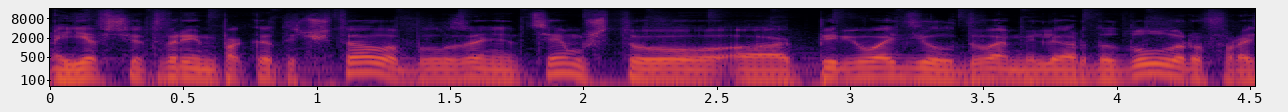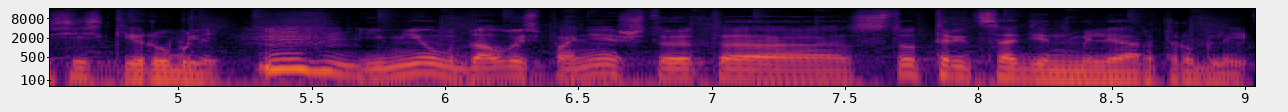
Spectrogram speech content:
я все это время, пока ты читала, был занят тем, что э, переводил 2 миллиарда долларов в российские рубли. Угу. И мне удалось понять, что это 131 миллиард рублей.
